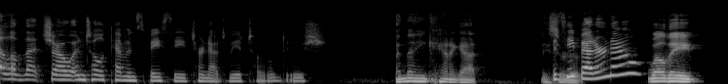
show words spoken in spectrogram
I love that show until Kevin Spacey turned out to be a total douche. and then he kind of got. They Is he of- better now? Well, they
